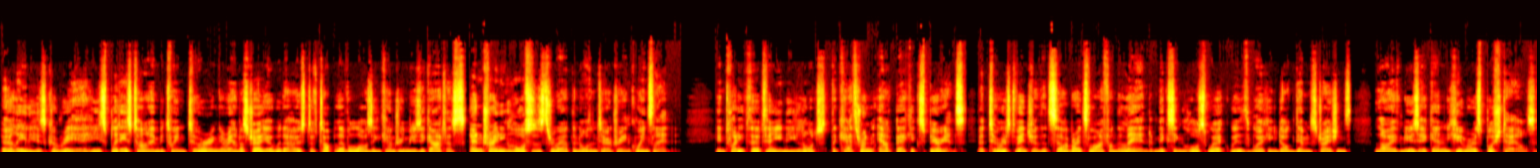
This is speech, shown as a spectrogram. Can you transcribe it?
Early in his career, he split his time between touring around Australia with a host of top level Aussie country music artists and training horses throughout the Northern Territory and Queensland. In 2013, he launched the Katherine Outback Experience, a tourist venture that celebrates life on the land, mixing horse work with working dog demonstrations, live music, and humorous bush tales.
